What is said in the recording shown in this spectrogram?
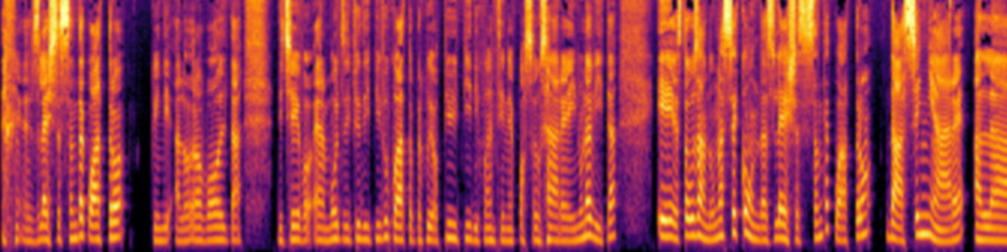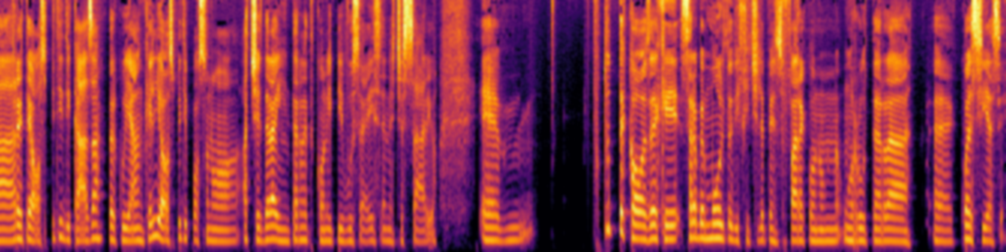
slash 64 quindi a loro volta dicevo era molto di più di IPv4 per cui ho più IP di quanti ne possa usare in una vita. E sto usando una seconda slash 64 da assegnare alla rete ospiti di casa per cui anche gli ospiti possono accedere a internet con IPv6 se necessario. Ehm, tutte cose che sarebbe molto difficile penso fare con un, un router eh, qualsiasi.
